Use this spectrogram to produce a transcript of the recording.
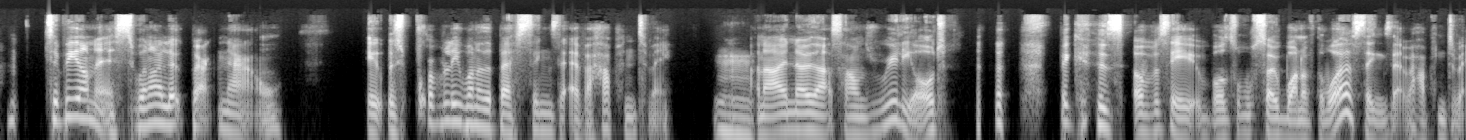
to be honest when i look back now it was probably one of the best things that ever happened to me mm. and i know that sounds really odd because obviously it was also one of the worst things that ever happened to me.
